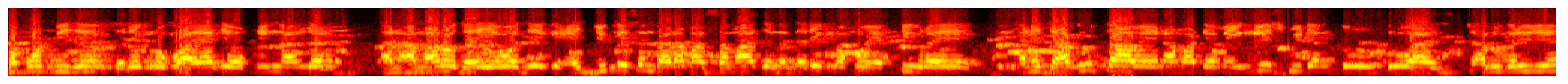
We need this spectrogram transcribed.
સપોર્ટ બી છે. દરેક લોકો આવ્યા છે ઓપનિંગના અંદર. અને અમારો ધ્યેય એવો છે કે એજ્યુકેશન દ્વારામાં સમાજ અને દરેક લોકો એક્ટિવ રહે અને જાગૃતતા આવે એના માટે અમે ઇંગ્લિશ મીડિયમ થ્રુ આ ચાલુ કર્યું છે.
